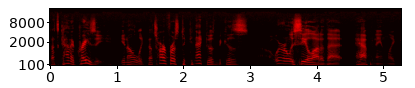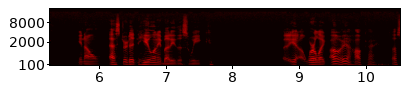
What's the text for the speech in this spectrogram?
That's kind of crazy, you know. Like that's hard for us to connect with because we don't really see a lot of that happening. Like you know, Esther didn't heal anybody this week. You know, we're like, oh yeah, okay, that's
